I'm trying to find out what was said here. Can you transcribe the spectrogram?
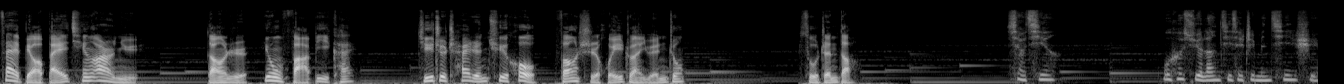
再表白青二女，当日用法避开，及至差人去后，方使回转园中。素贞道。小青，我和许郎结下这门亲事，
